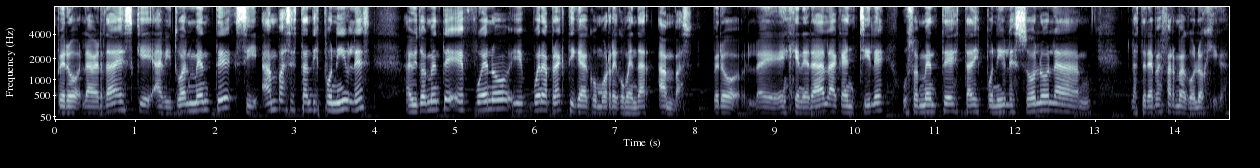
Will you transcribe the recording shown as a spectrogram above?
Pero la verdad es que habitualmente, si ambas están disponibles, habitualmente es bueno y es buena práctica como recomendar ambas. Pero eh, en general acá en Chile usualmente está disponible solo la, las terapias farmacológicas.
